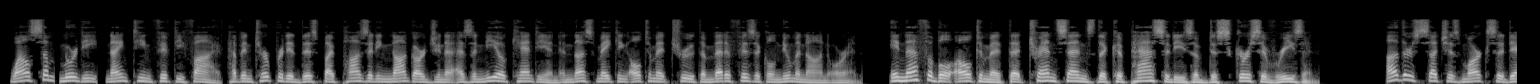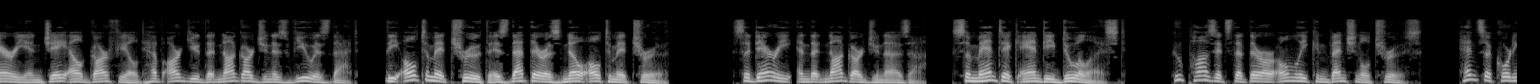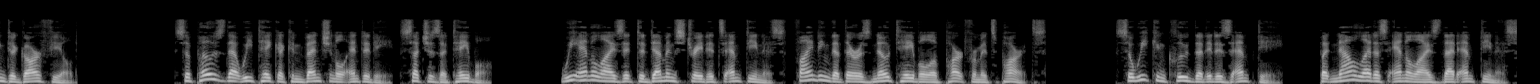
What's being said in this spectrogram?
While some Murti, 1955 have interpreted this by positing Nagarjuna as a neo-Kantian and thus making ultimate truth a metaphysical noumenon or an ineffable ultimate that transcends the capacities of discursive reason. Others such as Mark Siderits and J. L. Garfield have argued that Nagarjuna's view is that, "...the ultimate truth is that there is no ultimate truth." Saderi and that Nagarjuna is a "...semantic anti-dualist," who posits that there are only conventional truths. Hence according to Garfield, Suppose that we take a conventional entity, such as a table. We analyze it to demonstrate its emptiness, finding that there is no table apart from its parts. So we conclude that it is empty. But now let us analyze that emptiness.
